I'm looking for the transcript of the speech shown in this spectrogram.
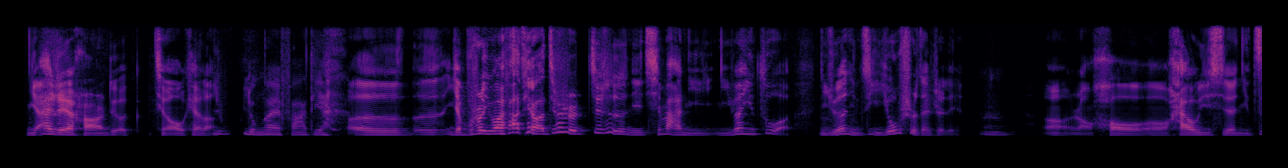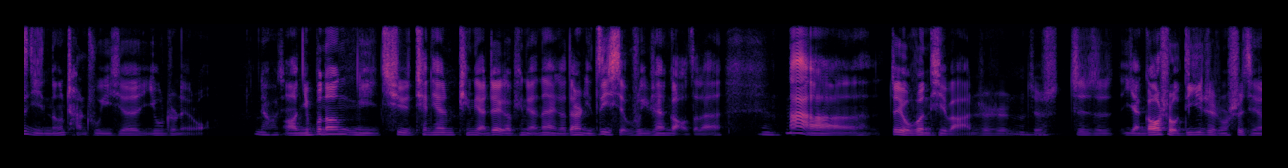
你爱这一行就挺 OK 了。用用爱发电。呃呃，也不是用爱发电吧，就是就是你起码你你愿意做，你觉得你自己优势在这里嗯，啊、然后、呃还有一些你自己能产出一些优质内容了解。啊，你不能你去天天评点这个评点那个，但是你自己写不出一篇稿子来，嗯那这有问题吧？这是这是这是眼高手低这种事情，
